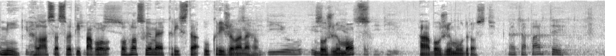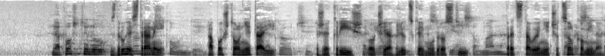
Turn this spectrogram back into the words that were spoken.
My, hlása svätý Pavol, ohlasujeme Krista ukrižovaného Božiu moc a Božiu múdrosť. Z druhej non strany, Apoštol netají, že kríž v očiach ľudskej múdrosti predstavuje niečo celkom iné.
